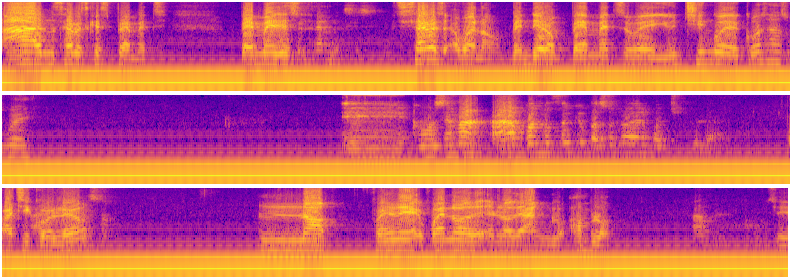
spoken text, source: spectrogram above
Ah, no sabes qué es Pemex. Pemex es, ¿sí ¿sabes? Bueno, vendieron Pemex, güey, y un chingo de cosas, güey. Eh, ¿Cómo se llama? Ah, ¿cuándo fue que pasó lo del guachicoleo? Pachicoleo. Ah. No, fue, de- fue en, lo de, en lo de Anglo, AMLO, Ah, no. sí,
